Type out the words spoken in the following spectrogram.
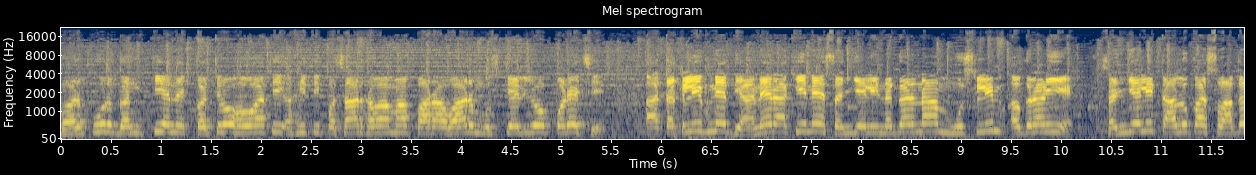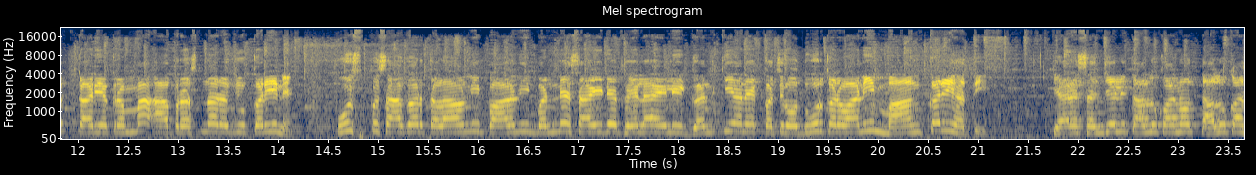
ભરપૂર ગંદકી અને કચરો હોવાથી અહીંથી પસાર થવામાં પારાવાર મુશ્કેલીઓ પડે છે. આ તકલીફને ધ્યાને રાખીને સંજેલી નગરના મુસ્લિમ અગ્રણીએ સંજેલી તાલુકા સ્વાગત કાર્યક્રમમાં આ પ્રશ્ન રજૂ કરીને પુષ્પસાગર તળાવની પાળની બંને સાઈડે ફેલાયેલી ગંદકી અને કચરો દૂર કરવાની માંગ કરી હતી. ત્યારે સંજેલી તાલુકાનો તાલુકા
